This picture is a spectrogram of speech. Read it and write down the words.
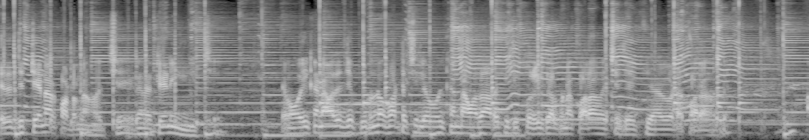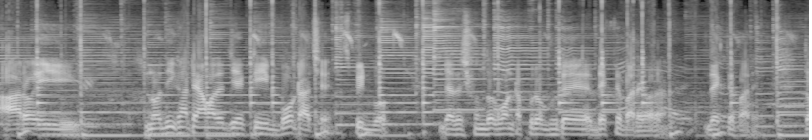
এদের যে ট্রেনার পাঠানো হচ্ছে এখানে ট্রেনিং নিচ্ছে। এবং ওইখানে আমাদের যে পুরনো ঘরটা ছিল ওইখানটা আমাদের আরও কিছু পরিকল্পনা করা হয়েছে যে কীভাবে ওটা করা হবে। আর ওই নদী ঘাটে আমাদের যে একটি বোট আছে, স্পিড বোট, যাতে সুন্দরবনটা পুরো ঘুরে দেখতে পারে ওরা, দেখতে পারে। তো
